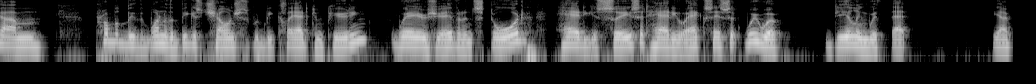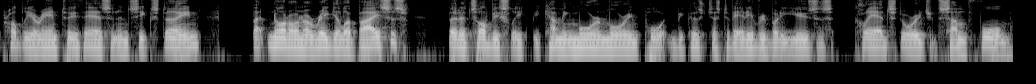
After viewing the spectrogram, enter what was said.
um, probably one of the biggest challenges would be cloud computing. Where is your evidence stored? How do you seize it? How do you access it? We were dealing with that, you know, probably around 2016, but not on a regular basis. But it's obviously becoming more and more important because just about everybody uses cloud storage of some form.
